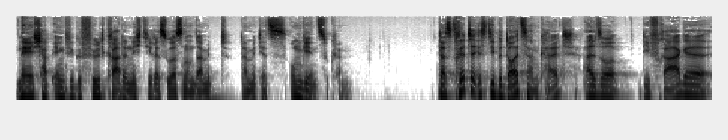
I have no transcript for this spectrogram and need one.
nee, ich habe irgendwie gefühlt gerade nicht die Ressourcen, um damit, damit jetzt umgehen zu können. Das dritte ist die Bedeutsamkeit. Also die Frage,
